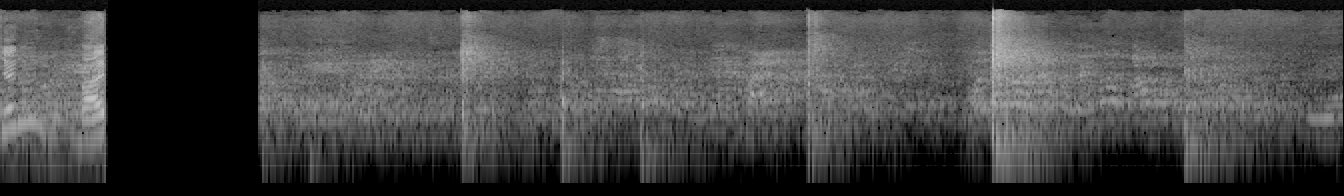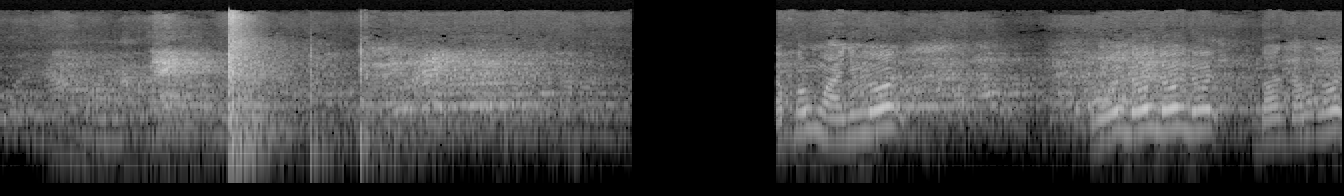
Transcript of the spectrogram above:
Chín bảy. Bóng ngoài nhưng lưới. Lưới lưới lưới lưới. Ta ta bắt lưới.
